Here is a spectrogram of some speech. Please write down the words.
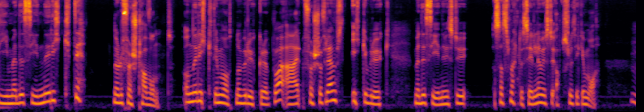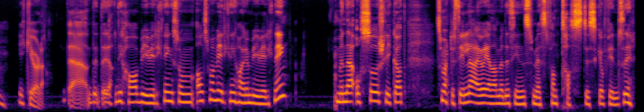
de medisinene riktig når du først har vondt. Og den riktige måten å bruke det på er først og fremst ikke bruk medisiner hvis du, altså smertestillende hvis du absolutt ikke må. Ikke gjør det. det, det de har bivirkning som Alt som har virkning, har en bivirkning. Men det er også slik at smertestillende er jo en av medisinens mest fantastiske oppfinnelser.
